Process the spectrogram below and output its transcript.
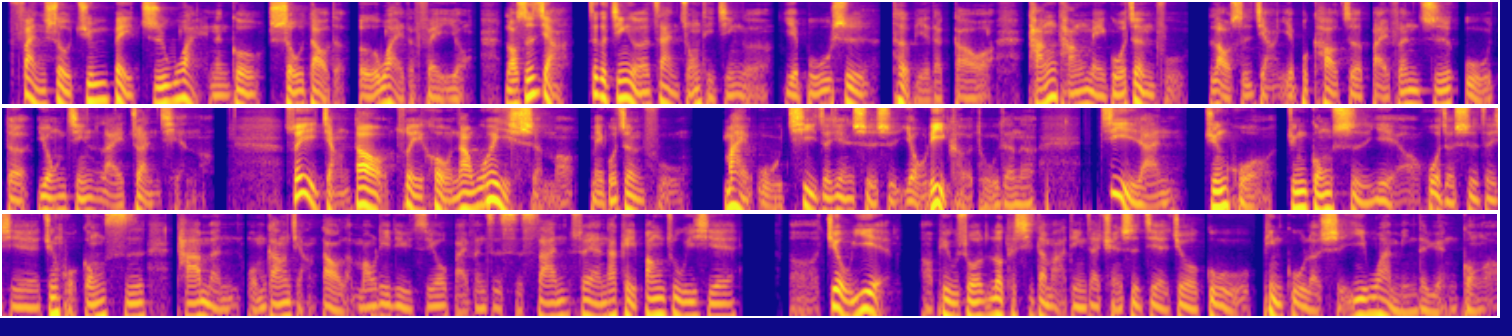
贩售军备之外，能够收到的额外的费用。老实讲。这个金额占总体金额也不是特别的高哦。堂堂美国政府，老实讲也不靠这百分之五的佣金来赚钱了。所以讲到最后，那为什么美国政府卖武器这件事是有利可图的呢？既然军火、军工事业啊，或者是这些军火公司，他们我们刚刚讲到了毛利率只有百分之十三，虽然它可以帮助一些呃就业啊，譬如说洛克希德马丁在全世界就雇聘雇了十一万名的员工哦，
